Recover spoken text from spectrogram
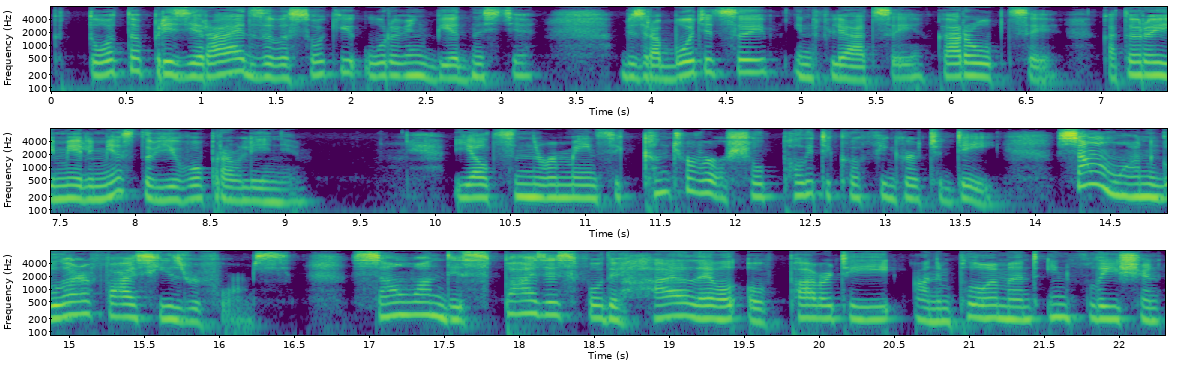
кто-то презирает за высокий уровень бедности, безработицы, инфляции, коррупции, которые имели место в его правлении. Yeltsin remains a controversial political figure today. Someone glorifies his reforms. Someone despises for the high level of poverty, unemployment, inflation,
